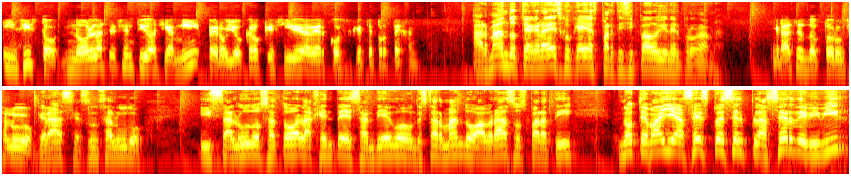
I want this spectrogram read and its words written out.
insisto, no las he sentido hacia mí, pero yo creo que sí debe haber cosas que te protejan. Armando, te agradezco que hayas participado hoy en el programa. Gracias, doctor. Un saludo. Gracias, un saludo. Y saludos a toda la gente de San Diego, donde está Armando. Abrazos para ti. No te vayas, esto es el placer de vivir.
